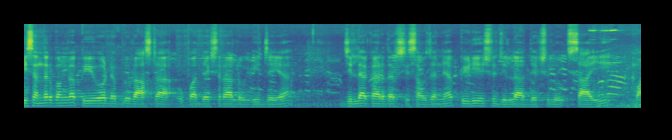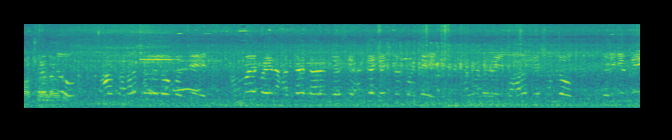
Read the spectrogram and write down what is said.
ఈ సందర్భంగా పీఓడబ్ల్యూ రాష్ట్ర ఉపాధ్యక్షురాలు విజయ జిల్లా కార్యదర్శి సౌజన్య పీడీఎస్ జిల్లా అధ్యక్షులు సాయి మాట్లాడారు. ఆ కళాశాలలోకి వచ్చి అమ్మాయి పైన అత్యాచారం చేసి హత్య చేసినటువంటి సంఘటన ఈ భారతదేశంలో జరిగింది.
